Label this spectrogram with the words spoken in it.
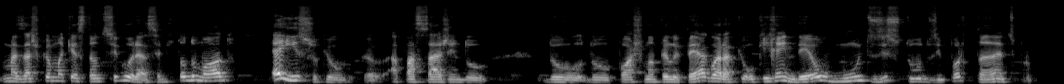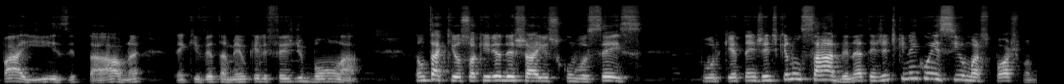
mas acho que é uma questão de segurança. De todo modo, é isso que a passagem do, do, do Postman pelo IP. Agora, o que rendeu muitos estudos importantes para o país e tal, né? Tem que ver também o que ele fez de bom lá. Então tá aqui, eu só queria deixar isso com vocês, porque tem gente que não sabe, né? Tem gente que nem conhecia o Márcio Postman.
